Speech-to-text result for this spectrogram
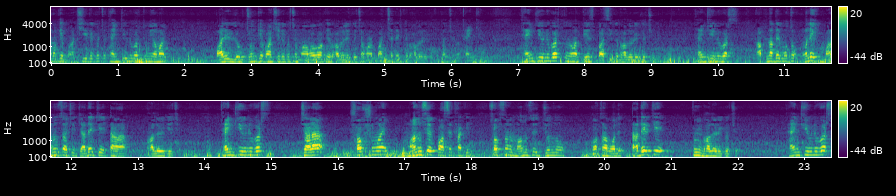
আমাকে বাঁচিয়ে রেখেছো। থ্যাংক ইউ ইউনিভার্স তুমি আমার বাড়ির লোকজনকে বাঁচিয়ে রেখেছো মা বাবাকে ভালো রেখেছো, আমার বাচ্চাদেরকে ভালো রেখেছো, তার জন্য thank you thank you universe তুমি আমার দেশবাসীকে ভালো রেখেছো। থ্যাংক ইউ ইউনিভার্স আপনাদের মতো অনেক মানুষ আছে যাদেরকে তারা ভালো রেখেছে থ্যাংক ইউ ইউনিভার্স যারা সবসময় মানুষের পাশে থাকে, সবসময় মানুষের জন্য কথা বলে, তাদেরকে তুমি ভালো রেখেছো। থ্যাংক ইউ ইউনিভার্স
